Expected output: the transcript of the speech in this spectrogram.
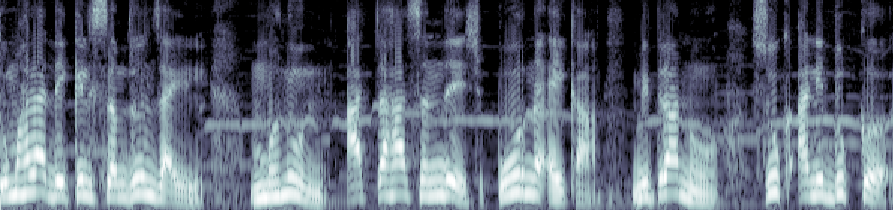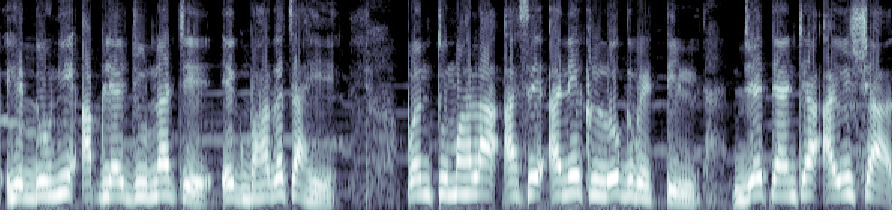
तुम्हाला देखील समजून जाईल. म्हणून आजचा हा संदेश पूर्ण ऐका. मित्रांनो सुख आणि दुःख हे दोन्ही आपल्या जीवनाचे एक भागच आहे. पण तुम्हाला असे अनेक लोक भेटतील जे त्यांच्या आयुष्यात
